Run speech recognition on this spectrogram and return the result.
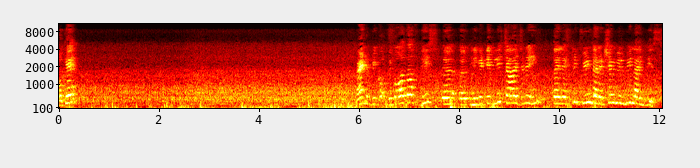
okay and because, because of this uh, uh, negatively charged ring the electric field direction will be like this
